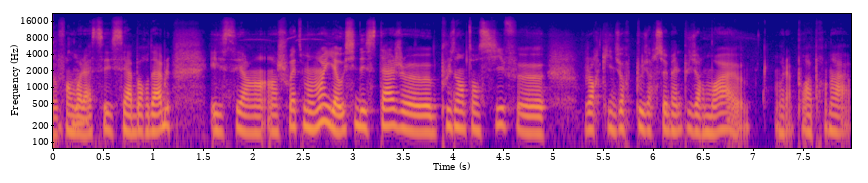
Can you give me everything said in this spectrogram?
Enfin voilà, c'est abordable et c'est un, un chouette moment. Il y a aussi des stages plus intensifs, genre qui durent plusieurs semaines, plusieurs mois, voilà, pour apprendre à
